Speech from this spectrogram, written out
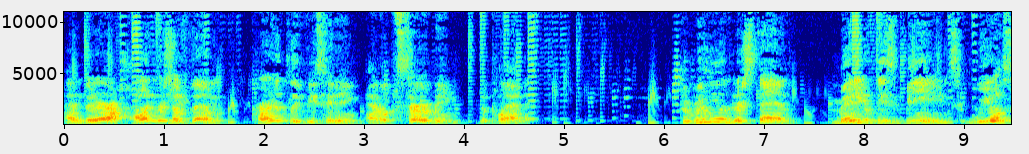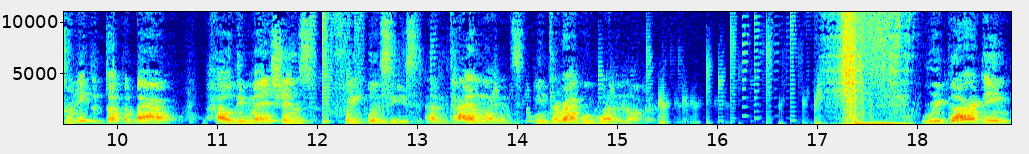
and there are hundreds of them currently visiting and observing the planet. To really understand many of these beings, we also need to talk about how dimensions, frequencies, and timelines interact with one another. Regarding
